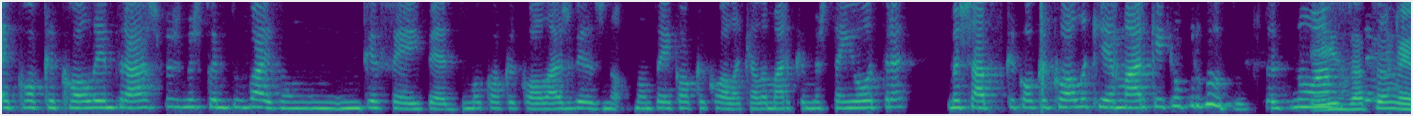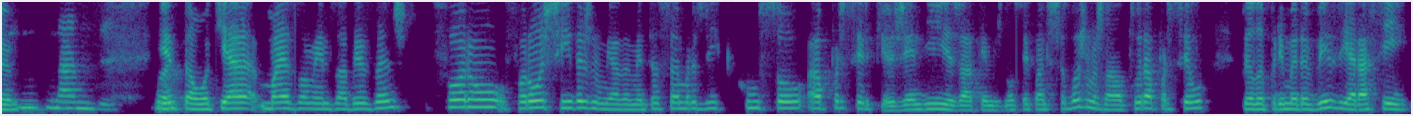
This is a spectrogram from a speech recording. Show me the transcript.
a Coca-Cola, entre aspas, mas quando tu vais a um, um café e pedes uma Coca-Cola, às vezes não, não tem a Coca-Cola, aquela marca, mas tem outra, mas sabe-se que a Coca-Cola, que é a marca, é aquele produto. Portanto, não há Exatamente. mencionarmos isso. Então, aqui há mais ou menos há 10 anos, foram, foram as cidras, nomeadamente a Summersby, que começou a aparecer, que hoje em dia já temos não sei quantos sabores, mas na altura apareceu pela primeira vez e era assim,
